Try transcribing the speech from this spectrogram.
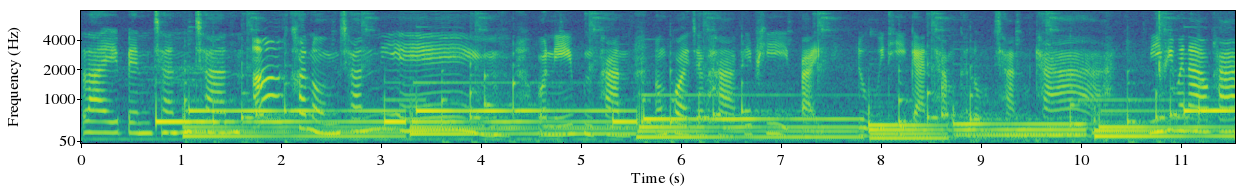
อะไรเป็นชั้นชั้นอ้าขนมชั้นนี่เอง วันนี้คุณพันน้องพลอยจะพาพี่ๆไปดูวิธีการทำขนมชั้นค่ะ นี่พี่มะนาวค่ะ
